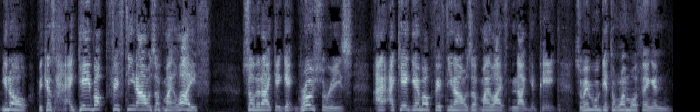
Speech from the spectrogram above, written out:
you know, because I gave up 15 hours of my life so that I could get groceries. I, I can't give up 15 hours of my life and not get paid. So maybe we'll get to one more thing and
